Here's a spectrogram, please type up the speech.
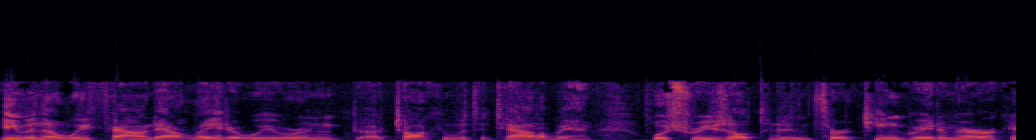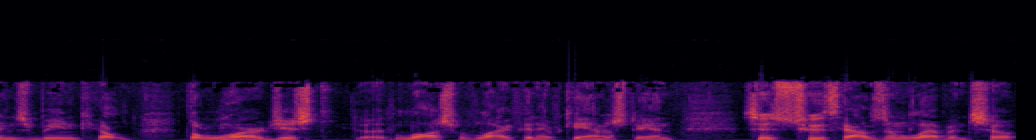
even though we found out later we were in, uh, talking with the Taliban, which resulted in 13 great Americans being killed, the mm-hmm. largest uh, loss of life in Afghanistan since 2011. So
